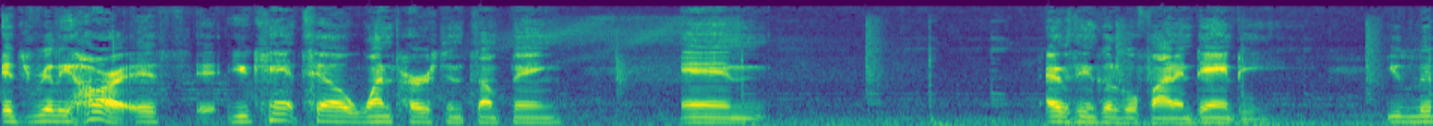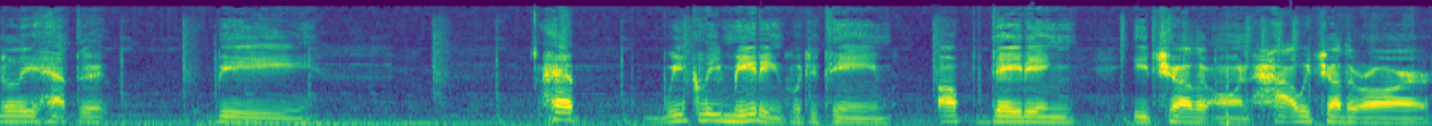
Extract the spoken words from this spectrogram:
it's really hard. It's it, you can't tell one person something and everything's gonna go fine and dandy. You literally have to be have weekly meetings with your team, updating each other on how each other are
